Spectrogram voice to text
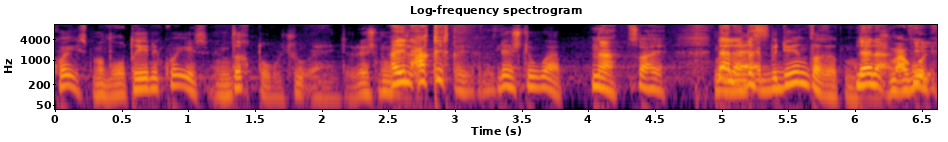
كويس مضغوطين كويس. انضغطوا. شو يعني؟ ليش نواب هاي الحقيقة يعني. ليش نواب؟ نعم صحيح. لا لا بس بده ينضغط. لا لا مش معقول. في,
